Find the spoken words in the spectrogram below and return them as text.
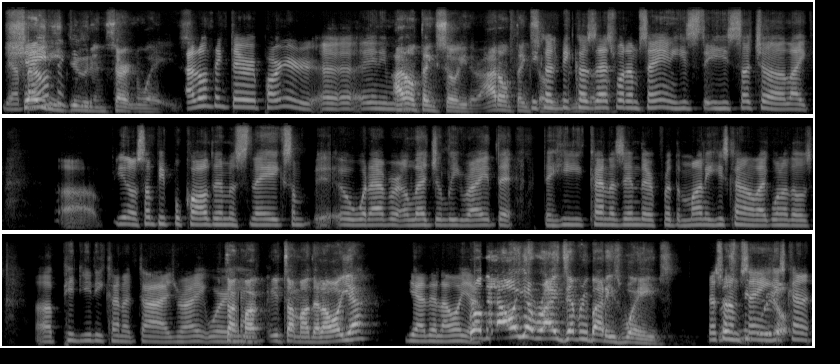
Yeah, but I don't Shady dude in certain ways. I don't think they're partnered uh, anymore. I don't think so either. I don't think so. because either. because No, no, that's no. what I'm saying. He's he's such a like, uh, you know, some people called him a snake, some eh, or whatever, allegedly, right? That that he kind of's in there for the money. He's kind of like one of those uh P Diddy kind of guys, right? Where you talking he- about you talking about de la Hoya? yeah, De La Hoya. Bro, De La Hoya rides everybody's waves. that's what let's I'm be saying. He's kind of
